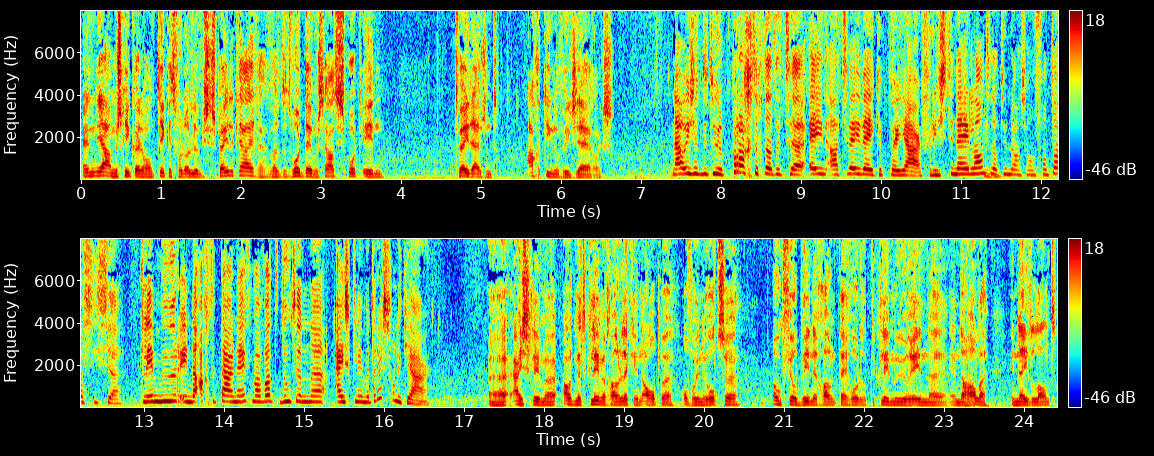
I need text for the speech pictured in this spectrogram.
En ja, misschien kan je wel een ticket voor de Olympische Spelen krijgen. Want het wordt demonstratiesport in 2018 of iets dergelijks. Nou is het natuurlijk prachtig dat het uh, 1 à 2 weken per jaar vriest in Nederland. Mm -hmm. Dat u nou zo'n fantastische klimmuur in de achtertuin heeft. Maar wat doet een uh, ijsklimmer de rest van het jaar? Uh, ijsklimmen, met klimmen gewoon lekker in de Alpen of in de rotsen. Ook veel binnen, gewoon tegenwoordig op de klimmuren in, uh, in de hallen in Nederland.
